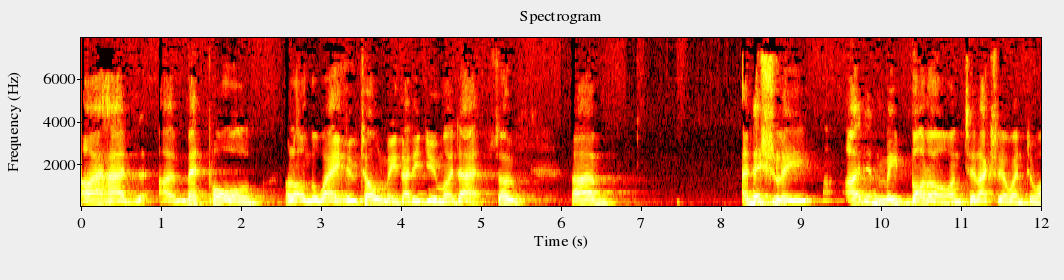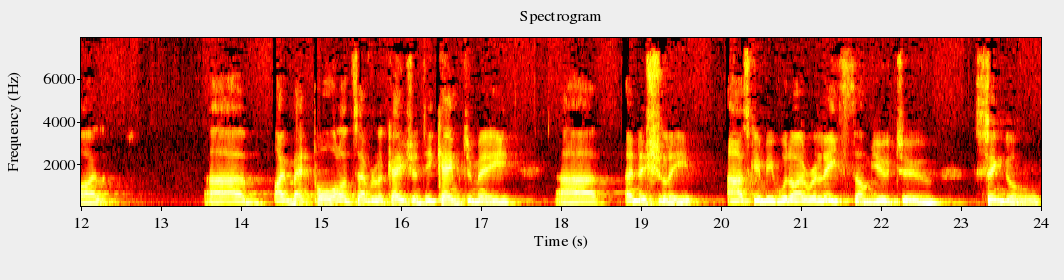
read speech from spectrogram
I had I met Paul along the way, who told me that he knew my dad. So um, initially, I didn't meet Bono until actually I went to Ireland. Um, I met Paul on several occasions. He came to me uh, initially asking me would I release some U2 singles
